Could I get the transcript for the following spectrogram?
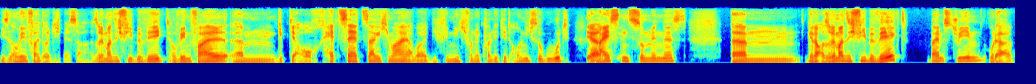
die sind auf jeden Fall deutlich besser. Also wenn man sich viel bewegt, auf jeden Fall, ähm, gibt ja auch Headsets, sage ich mal, aber die finde ich von der Qualität auch nicht so gut. Ja. Meistens zumindest. Ähm, genau, also wenn man sich viel bewegt beim Stream oder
